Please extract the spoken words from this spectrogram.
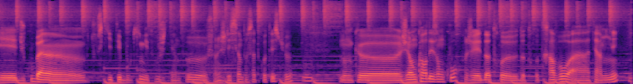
Et du coup, ben, tout ce qui était booking et tout, j'étais un peu, enfin, j'ai laissé un peu ça de côté, si tu veux. Mm. Donc, euh, j'ai encore des en cours, j'ai d'autres, d'autres travaux à terminer. Mm.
